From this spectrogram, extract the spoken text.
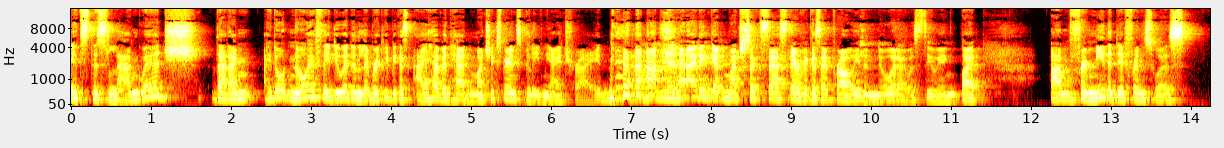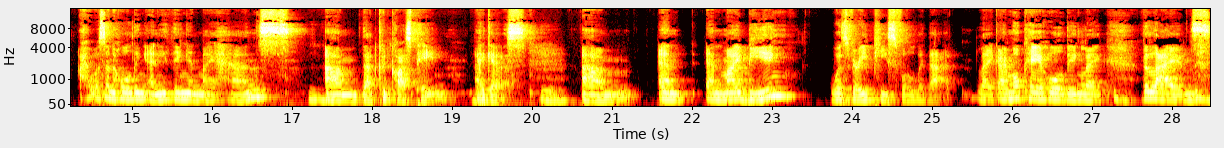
it's this language that I'm, I don't know if they do it in Liberty because I haven't had much experience. Believe me, I tried and I didn't get much success there because I probably didn't know what I was doing. But, um, for me, the difference was I wasn't holding anything in my hands, mm-hmm. um, that could cause pain, I mm-hmm. guess. Mm. Um, and, and my being was very peaceful with that. Like I'm okay holding like the lines,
